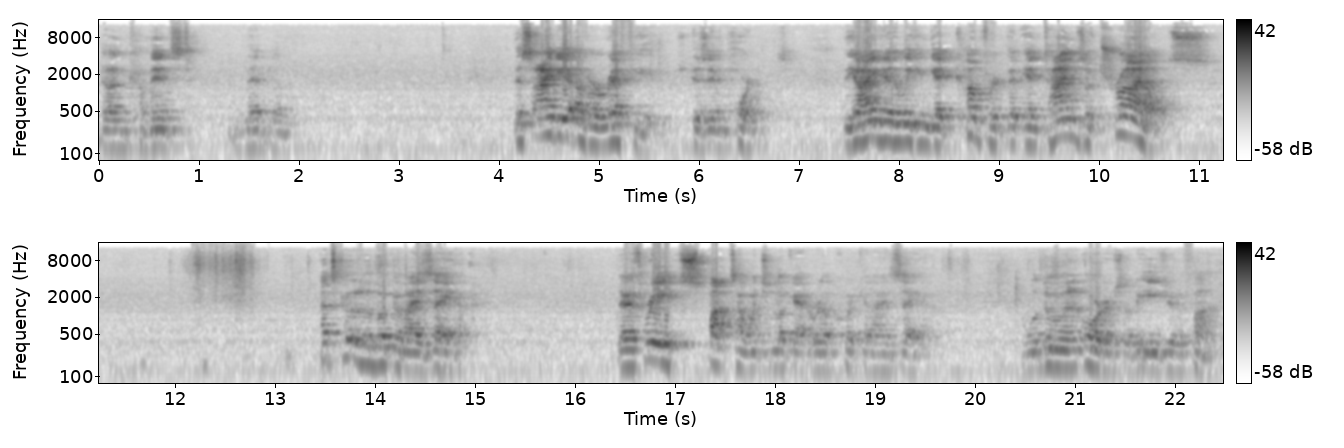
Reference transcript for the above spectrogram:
Done commenced meddling. This idea of a refuge is important. The idea that we can get comfort that in times of trials, let's go to the book of Isaiah. There are three spots I want you to look at real quick in Isaiah. And we'll do them in order so it'll be easier to find.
